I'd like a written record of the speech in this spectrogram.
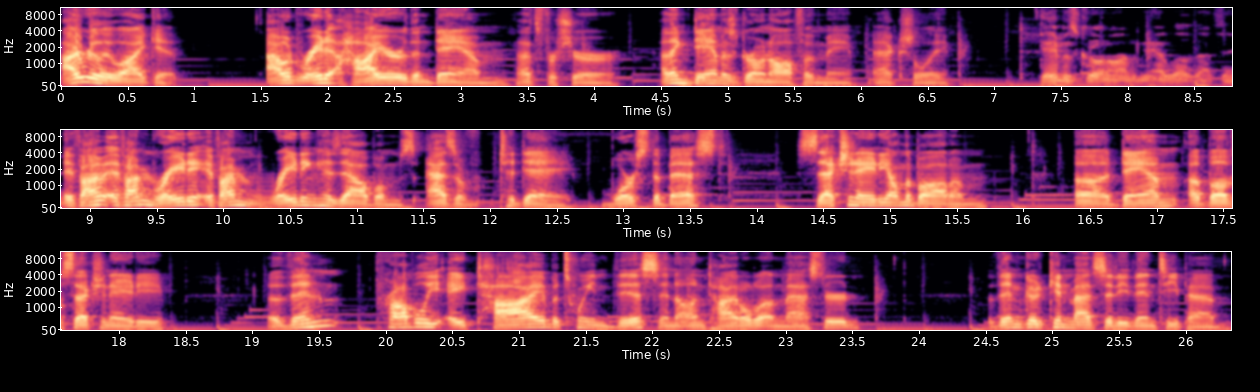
I really like it. I would rate it higher than Damn. That's for sure. I think Damn has grown off of me, actually. Damn is growing on me. I love that thing. If I'm if I'm rating if I'm rating his albums as of today, worst to best, Section 80 on the bottom, uh Damn above Section 80, then probably a tie between this and Untitled Unmastered, then Good Kid, Mad City, then T-Pab.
